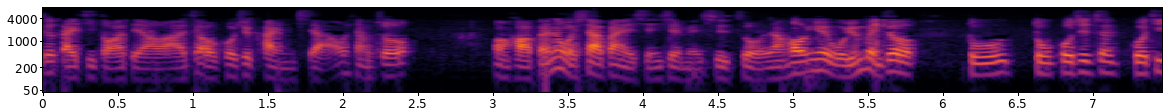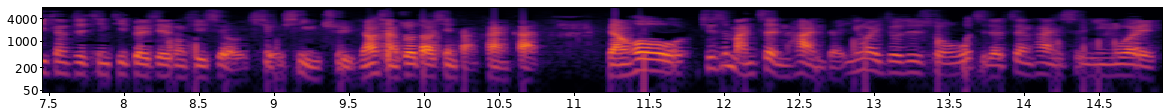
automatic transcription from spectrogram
就逮鸡抓掉啊，叫我过去看一下。我想说，哦好，反正我下班也闲闲没事做，然后因为我原本就读读国际政国际政治经济，对这些东西是有有兴趣，然后想说到现场看看，然后其实蛮震撼的，因为就是说我指的震撼是因为，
